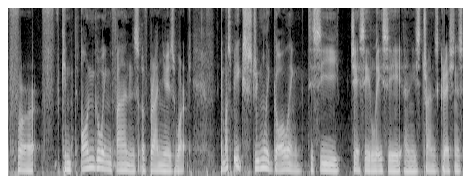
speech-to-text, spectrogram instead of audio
for f- con- ongoing fans of brand new's work, it must be extremely galling to see Jesse Lacey and his transgressions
